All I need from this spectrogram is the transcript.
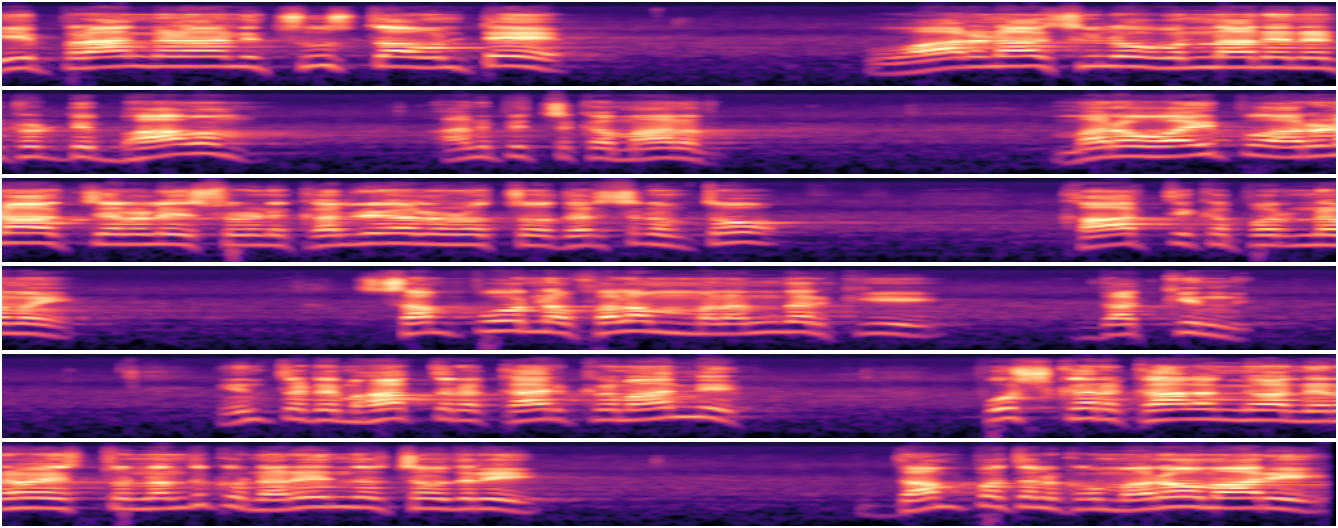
ఈ ప్రాంగణాన్ని చూస్తూ ఉంటే వారణాసిలో ఉన్నాననేటువంటి భావం అనిపించక మానదు. మరోవైపు అరుణాచలేశ్వరుని కళ్యాణోత్సవ దర్శనంతో కార్తీక పౌర్ణమి సంపూర్ణ ఫలం మనందరికీ దక్కింది. ఇంతటి మహత్తర కార్యక్రమాన్ని పుష్కర కాలంగా నిర్వహిస్తున్నందుకు నరేంద్ర చౌదరి దంపతులకు మరోమారి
